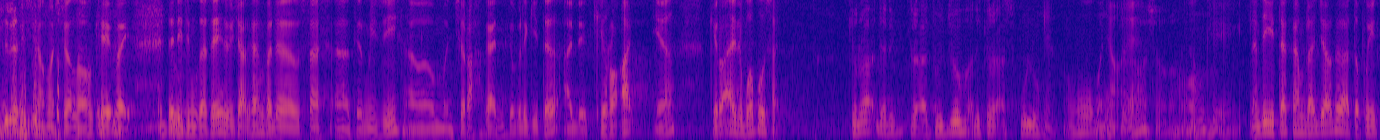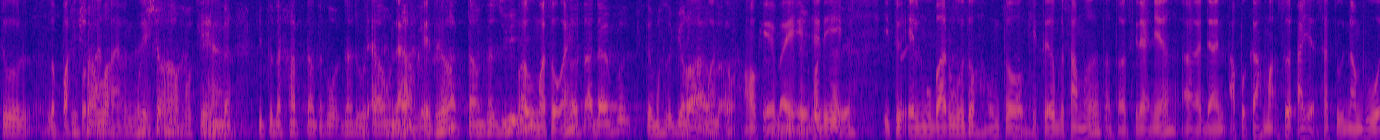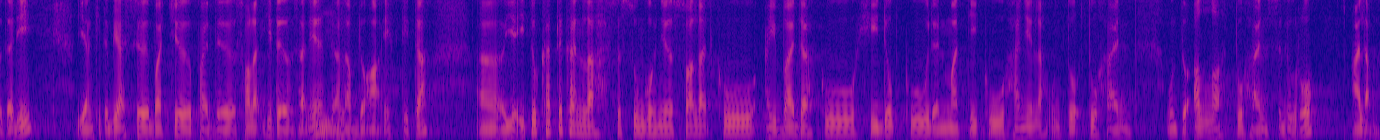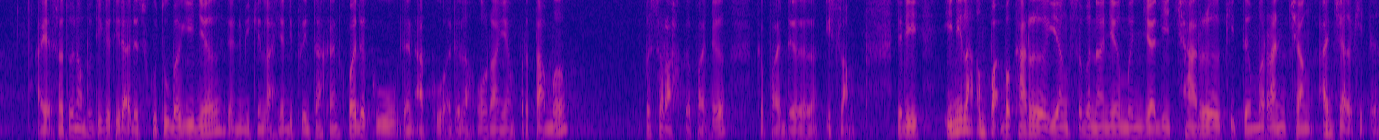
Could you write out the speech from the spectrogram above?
masya-Allah. Okey baik. Jadi terima kasih saya ucapkan pada Ustaz uh, Tirmizi uh, mencerahkan kepada kita ada qiraat ya. Qiraat ada berapa Ustaz kiraat dia ada kiraat tujuh ada kiraat sepuluh. Ya. oh banyak oh, ya oh, okey. Nanti kita akan belajar ke ataupun itu lepas insyaallah insyaallah mungkin ya. dah, kita dah khatam takut dah 2 dah, tahun dah, dah. habis tu? Khatam tajwid baru masuk eh? Kalau tak ada apa kita masuk kiraat oh, masuk. Okey baik. jadi ya. itu ilmu baru tu untuk kita bersama tuan-tuan sekalian ya. Uh, dan apakah maksud ayat 162 tadi yang kita biasa baca pada solat kita Ustaz ya, ya. dalam doa iftitah uh, iaitu katakanlah sesungguhnya solatku ibadahku hidupku dan matiku hanyalah untuk Tuhan untuk Allah Tuhan seluruh alam ayat 163 tidak ada sekutu baginya dan demikianlah yang diperintahkan kepadaku dan aku adalah orang yang pertama berserah kepada kepada Islam. Jadi inilah empat perkara yang sebenarnya menjadi cara kita merancang ajal kita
